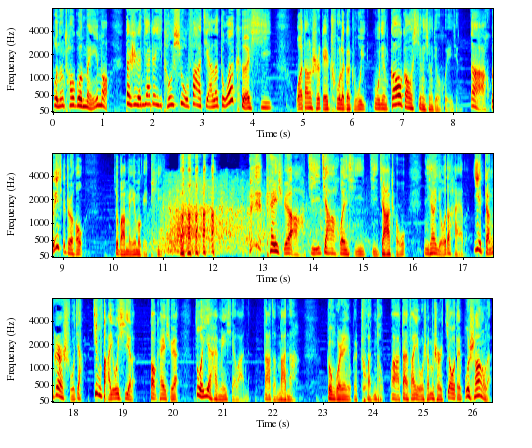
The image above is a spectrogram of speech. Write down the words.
不能超过眉毛，但是人家这一头秀发剪了多可惜。”我当时给出了个主意，姑娘高高兴兴就回去了。那回去之后，就把眉毛给剃了。开学啊，几家欢喜几家愁。你像有的孩子一整个暑假净打游戏了，到开学作业还没写完呢，那怎么办呢？中国人有个传统啊，但凡有什么事交代不上了，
